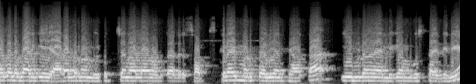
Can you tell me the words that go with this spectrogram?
ಮೊದಲ ಬಾರಿಗೆ ಯಾರಾದ್ರೂ ನಮ್ಮ ಯೂಟ್ಯೂಬ್ ಚಾನಲ್ ನೋಡ್ತಾ ಇದ್ರೆ ಸಬ್ಸ್ಕ್ರೈಬ್ ಮಾಡ್ಕೊಳ್ಳಿ ಅಂತ ಹೇಳ್ತಾ ಈ ವಿಡಿಯೋನ ಇಲ್ಲಿಗೆ ಮುಗಿಸ್ತಾ ಇದ್ದೀನಿ.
